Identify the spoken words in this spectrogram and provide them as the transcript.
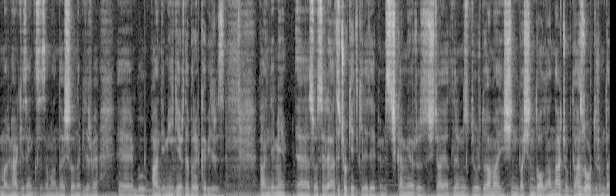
umarım herkes en kısa zamanda aşılanabilir ve e, bu pandemiyi geride bırakabiliriz. Pandemi e, sosyal hayatı çok etkiledi. Hepimiz çıkamıyoruz. işte hayatlarımız durdu ama işin başında olanlar çok daha zor durumda.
